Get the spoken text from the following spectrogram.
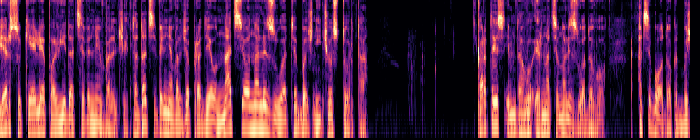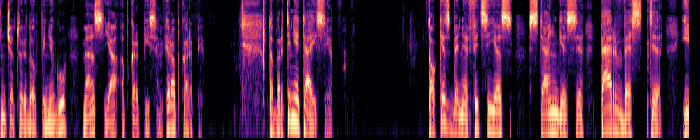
ir sukėlė pavydą civiliniai valdžiai. Tada civilinė valdžia pradėjo nacionalizuoti bažnyčios turtą. Kartais imdavo ir nacionalizuodavo. Atsibodo, kad bažnyčia turi daug pinigų, mes ją apkarpysim. Ir apkarpė. Dabartinė teisė tokias beneficijas stengiasi pervesti į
